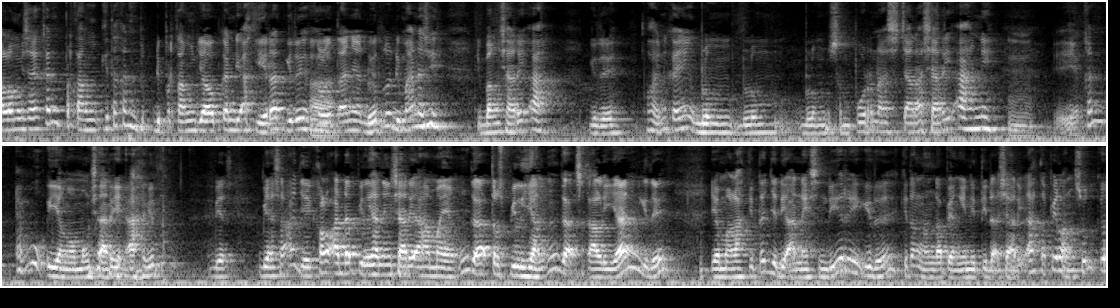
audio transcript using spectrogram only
kalau misalnya kan pertang kita kan dipertanggungjawabkan di akhirat gitu ya. Kalau tanya duit lu di mana sih? Di bank syariah gitu ya. Wah, ini kayaknya belum belum belum sempurna secara syariah nih. Ya kan MUI yang ngomong syariah gitu. Biasa, biasa aja. Kalau ada pilihan yang syariah sama yang enggak, terus pilih yang enggak sekalian gitu ya. Ya malah kita jadi aneh sendiri gitu ya. Kita nganggap yang ini tidak syariah tapi langsung ke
